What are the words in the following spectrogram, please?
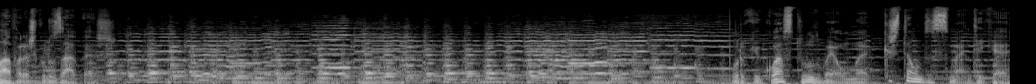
palavras cruzadas. Porque quase tudo é uma questão de semântica.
